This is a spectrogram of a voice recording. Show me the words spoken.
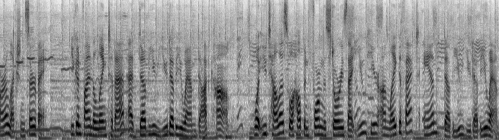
our election survey. You can find a link to that at WUWM.com. What you tell us will help inform the stories that you hear on Lake Effect and WUWM.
